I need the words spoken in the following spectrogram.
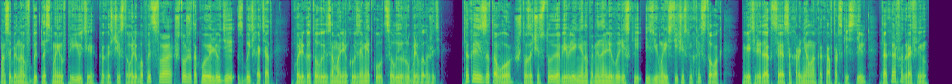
Особенно в бытность мою в приюте, как из чистого любопытства, что же такое люди сбыть хотят, коли готовы за маленькую заметку целый рубль выложить. Так и из-за того, что зачастую объявления напоминали вырезки из юмористических листовок, ведь редакция сохраняла как авторский стиль, так и орфографию.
